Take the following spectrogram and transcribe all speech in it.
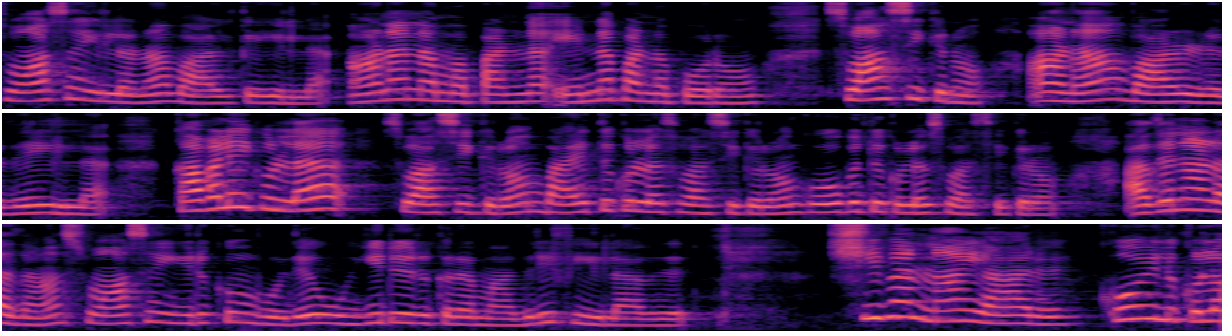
சுவாசம் இல்லைன்னா வாழ்க்கை இல்லை. ஆனால் நம்ம பண்ண என்ன பண்ண போகிறோம் சுவாசிக்கிறோம். ஆனால் வாழறதே இல்லை. கவலைக்குள்ளே சுவாசிக்கிறோம் பயத்துக்குள்ளே சுவாசிக்கிறோம் கோபத்துக்குள்ளே சுவாசிக்கிறோம். அதனால தான் சுவாசம் இருக்கும்போதே உயிர் இருக்கிற மாதிரி ஃபீல் ஆகுது. சிவன்னா யார்? கோயிலுக்குள்ளே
